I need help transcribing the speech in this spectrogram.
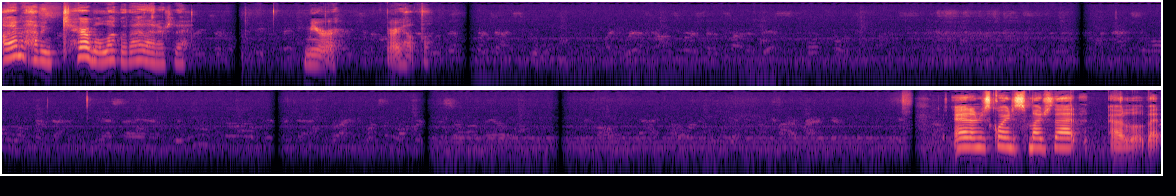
I'm having terrible luck with eyeliner today. Mirror. Very helpful. And I'm just going to smudge that out a little bit.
